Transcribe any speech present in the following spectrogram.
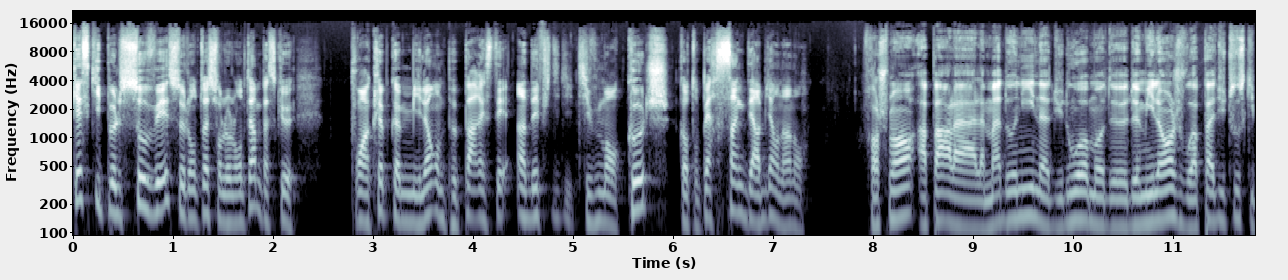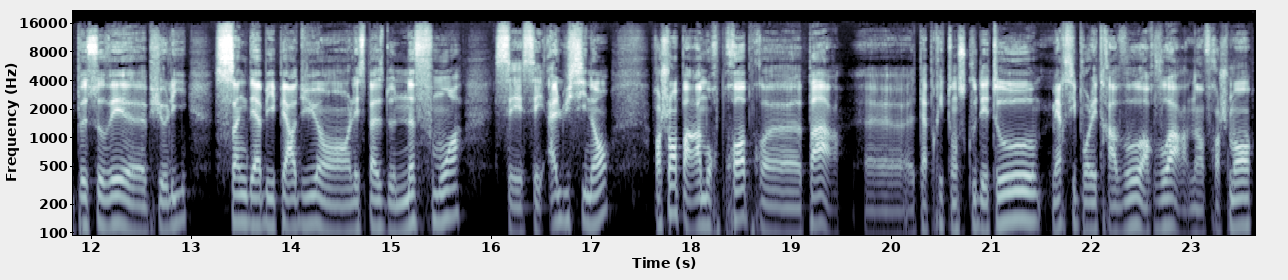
Qu'est-ce qui peut le sauver selon toi sur le long terme? Parce que pour un club comme Milan, on ne peut pas rester indéfinitivement coach quand on perd 5 derbies en un an. Franchement, à part la, Madonnine du Duomo de, Milan, je vois pas du tout ce qui peut sauver euh, Pioli. 5 derbies perdus en l'espace de 9 mois, c'est hallucinant. Franchement, par amour propre, euh, par euh, t'as pris ton scudetto, merci pour les travaux, au revoir. Non, franchement,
